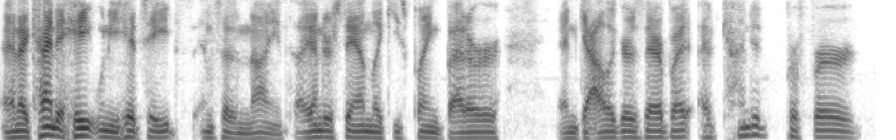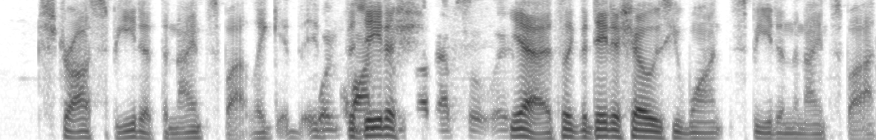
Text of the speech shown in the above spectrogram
And I kind of hate when he hits eighth instead of ninth. I understand like he's playing better and Gallagher's there, but I kind of prefer Straw speed at the ninth spot. Like it, it- the data sh- up, absolutely. yeah, it's like the data shows you want speed in the ninth spot.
